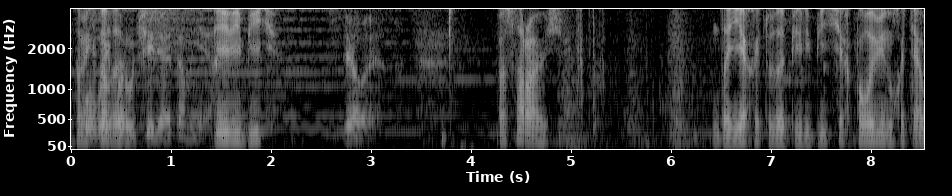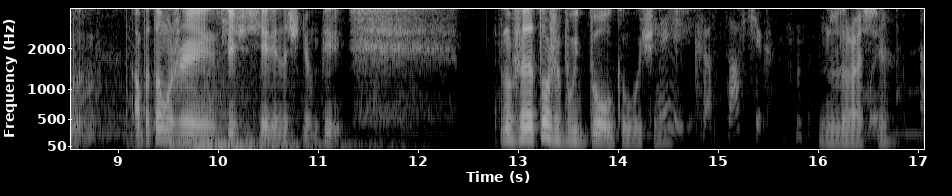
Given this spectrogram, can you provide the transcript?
Там Поэтому их вы надо поручили это мне. перебить. Сделай это. Постараюсь. Доехать туда, перебить всех половину хотя бы. А потом уже в следующей серии начнем. Пере... Потому что это тоже будет долго очень. Эй, красавчик. Ну здрасте. А,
